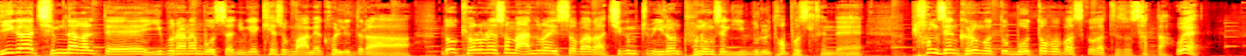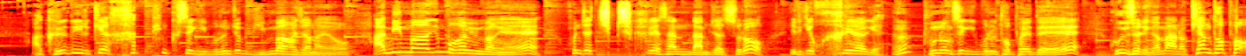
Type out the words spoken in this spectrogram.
네가 집 나갈 때 이불 하나 못 사준 게 계속 마음에 걸리더라. 너 결혼해서 마누라 있어봐라. 지금쯤 이런 분홍색 이불을 덮었을 텐데 평생 그런 것도 못 덮어봤을 것 같아서 샀다. 왜? 아, 그래도 이렇게 핫 핑크색 이불은 좀 민망하잖아요. 아, 민망하긴 뭐가 민망해. 혼자 칙칙하게 사는 남자일수록 이렇게 화려하게, 어? 분홍색 이불을 덮어야 돼. 군소리가 많어. 그냥 덮어!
